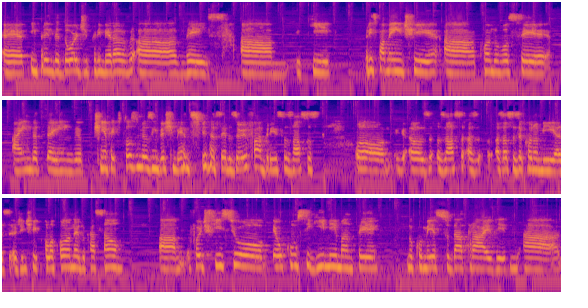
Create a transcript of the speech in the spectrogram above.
é empreendedor de primeira uh, vez e que principalmente quando você ainda tem. Eu tinha feito todos os meus investimentos financeiros, eu e o Fabrício, os nossos. Os, os nossos, as, as, nossas economias, a gente colocou na educação. Uh, foi difícil eu conseguir me manter no começo da Thrive, uh,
